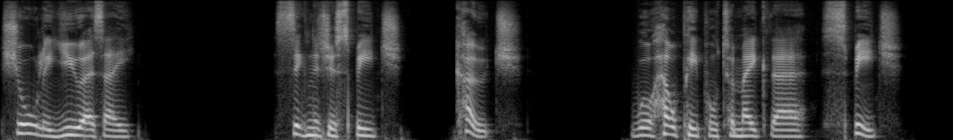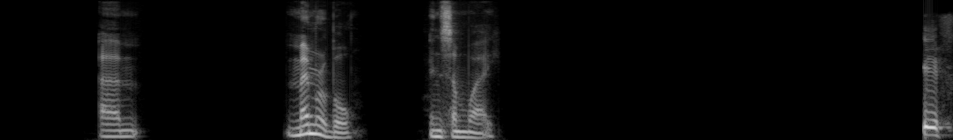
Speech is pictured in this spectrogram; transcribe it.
surely you as a signature speech coach will help people to make their speech um, memorable in some way. If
